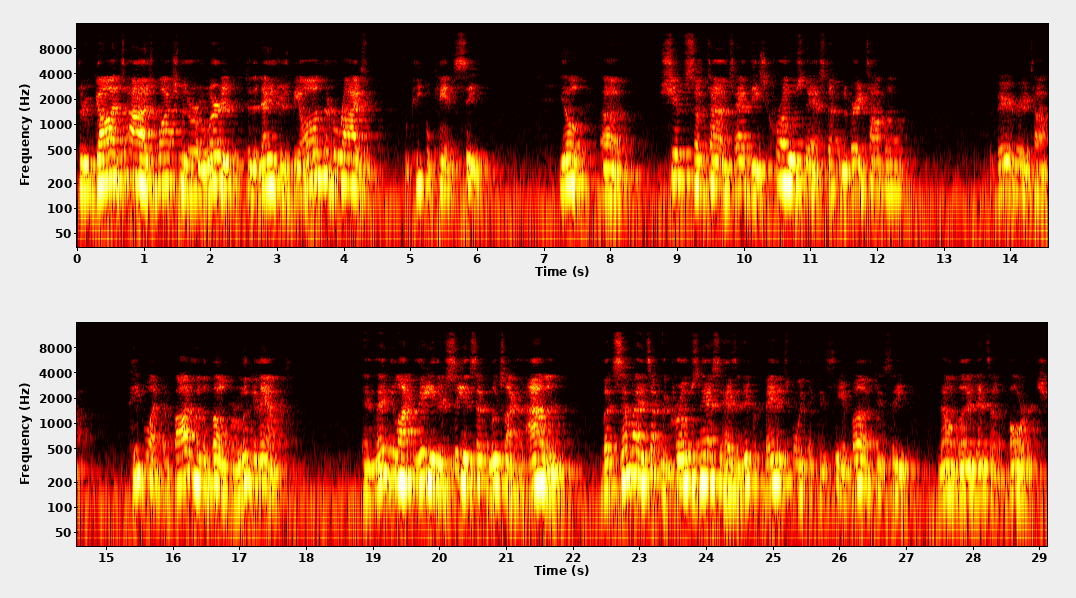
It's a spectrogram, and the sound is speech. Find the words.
Through God's eyes, watchmen are alerted to the dangers beyond the horizon where people can't see. You know, uh, ships sometimes have these crow's nests up in the very top of them the very, very top. People at the bottom of the boat are looking out, and maybe like me, they're seeing something that looks like an island, but somebody that's up in the crow's nest that has a different vantage point that can see above can see, no, bud, that's a barge.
